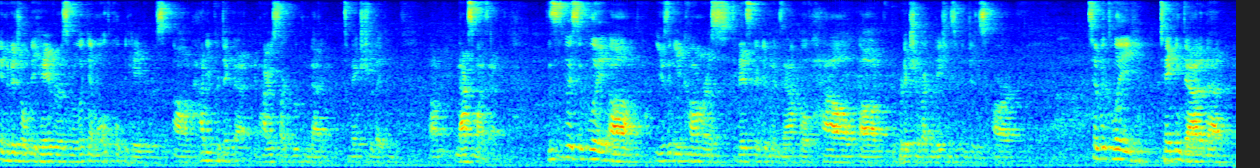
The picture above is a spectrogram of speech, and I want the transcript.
individual behaviors and we're looking at multiple behaviors, um, how do you predict that and how do you start grouping that to make sure they can um, maximize that? This is basically um, using e-commerce to basically give an example of how um, the prediction recommendations engines are typically taking data that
